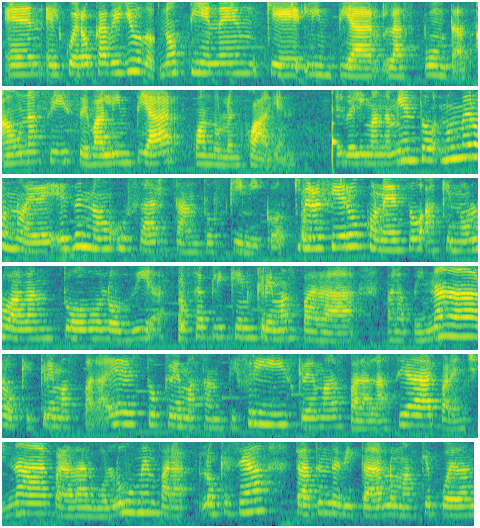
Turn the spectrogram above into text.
en el cuero cabelludo. No tienen que limpiar las puntas, aún así se va a limpiar cuando lo enjuaguen. El belimandamiento número 9 es de no usar tantos químicos. Me refiero con eso a que no lo hagan todos los días. No se apliquen cremas para, para peinar o que cremas para esto, cremas antifrizz, cremas para lasear, para enchinar, para dar volumen, para lo que sea. Traten de evitar lo más que puedan.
